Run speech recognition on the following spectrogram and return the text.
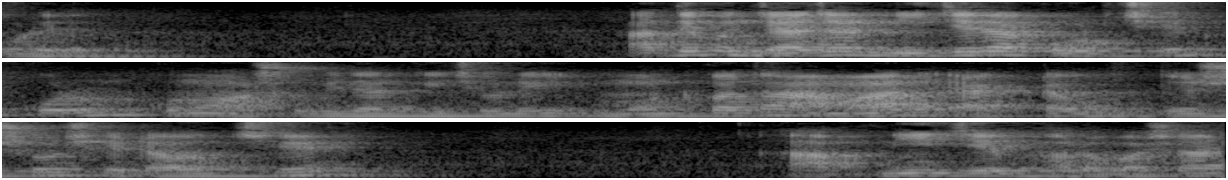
করে দেবো। আর দেখুন, যারা যারা নিজেরা করছেন, করুন, কোনো অসুবিধার কিছু নেই। মোট কথা আমার একটা উদ্দেশ্য, সেটা হচ্ছে আপনি যে ভালোবাসার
